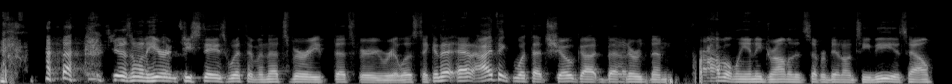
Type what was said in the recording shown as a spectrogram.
she doesn't want to hear it she stays with him and that's very that's very realistic. And, that, and i think what that show got better than probably any drama that's ever been on tv is how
